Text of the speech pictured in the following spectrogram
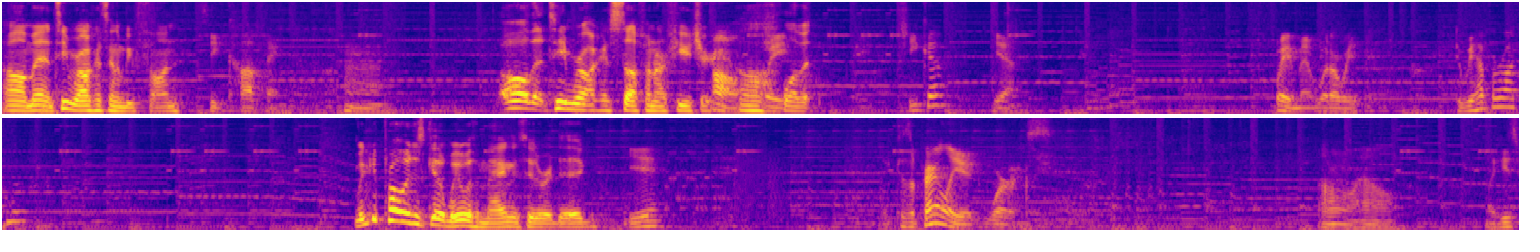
Oh man, Team Rocket's gonna be fun. See Koffing. Oh, that Team Rocket stuff in our future. Oh, Oh, wait. love it. Chica? Yeah. Wait a minute, what are we? Do we have a rock move? We could probably just get away with a magnitude or a dig. Yeah. Because apparently it works. I don't know how. Like he's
